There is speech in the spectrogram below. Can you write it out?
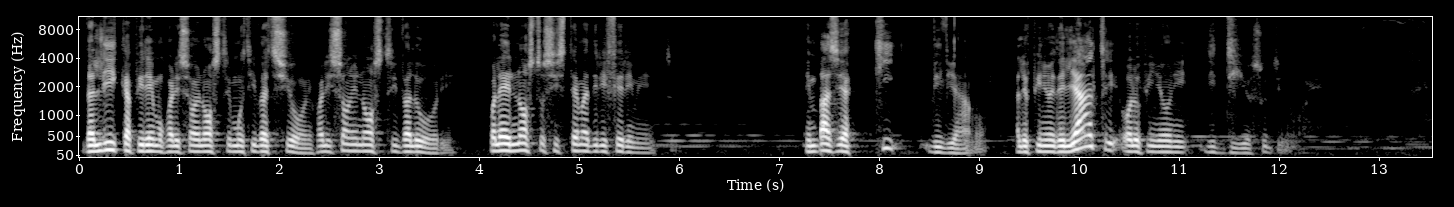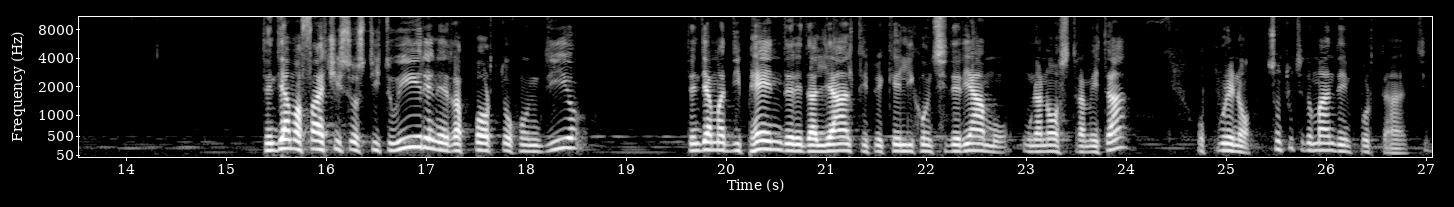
Da lì capiremo quali sono le nostre motivazioni, quali sono i nostri valori, qual è il nostro sistema di riferimento in base a chi viviamo alle opinioni degli altri o alle opinioni di Dio su di noi. Tendiamo a farci sostituire nel rapporto con Dio, tendiamo a dipendere dagli altri perché li consideriamo una nostra metà, oppure no? Sono tutte domande importanti.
